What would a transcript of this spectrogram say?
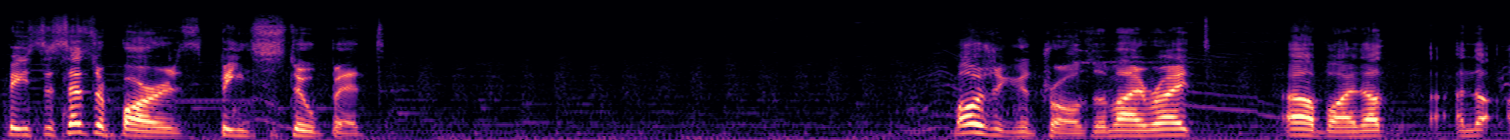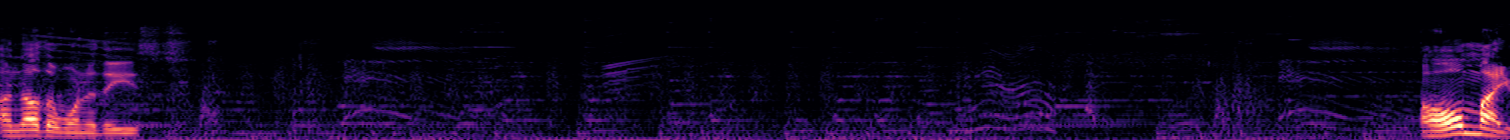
Because the sensor bar is being stupid. Motion controls, am I right? Oh boy, another, another one of these. Oh my...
